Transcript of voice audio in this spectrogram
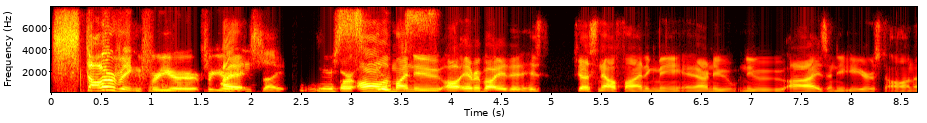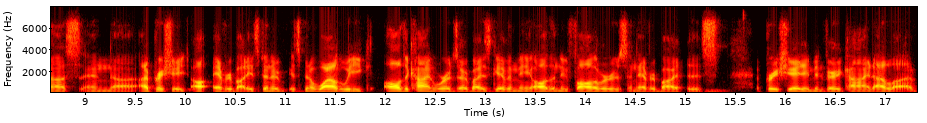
starving for your for your I- insight? Your For all of my new, all everybody that is just now finding me and our new new eyes and new ears on us, and uh, I appreciate everybody. It's been a it's been a wild week. All the kind words everybody's given me, all the new followers, and everybody that's appreciated, been very kind. I love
